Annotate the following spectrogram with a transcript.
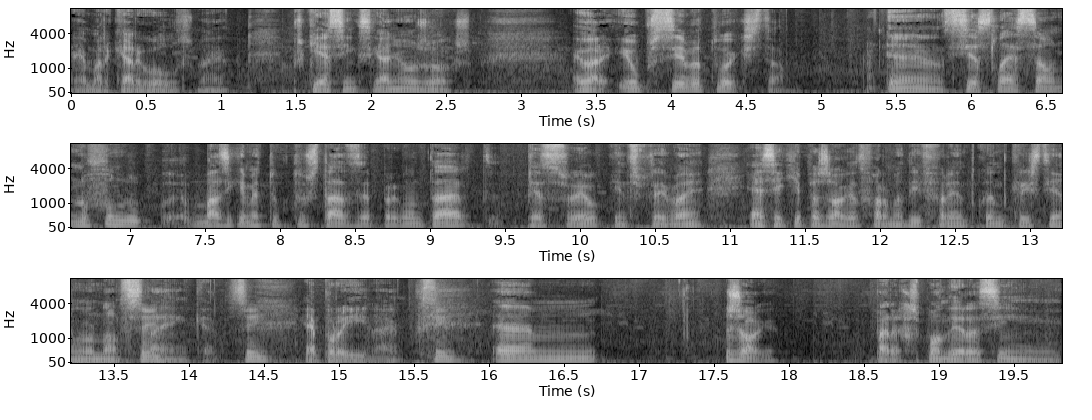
É marcar golos, não é? Porque é assim que se ganham os jogos. Agora, eu percebo a tua questão. Uh, se a seleção, no fundo, basicamente o que tu estás a perguntar, penso eu, que interpretei bem, é se a equipa joga de forma diferente quando Cristiano Ronaldo sim, está em campo. Sim. É por aí, não é? Sim. Um, joga. Para responder assim,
